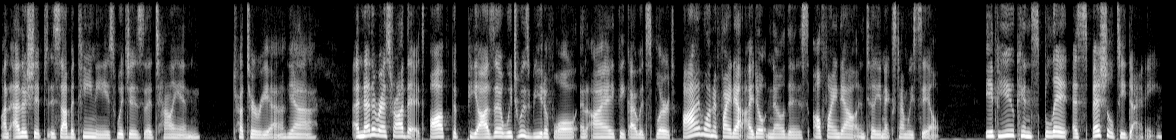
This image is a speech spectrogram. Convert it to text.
on other ships is Sabatini's, which is Italian trattoria. Yeah. Another restaurant that's off the piazza, which was beautiful, and I think I would splurge. I want to find out. I don't know this. I'll find out and tell you next time we sail. If you can split a specialty dining,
